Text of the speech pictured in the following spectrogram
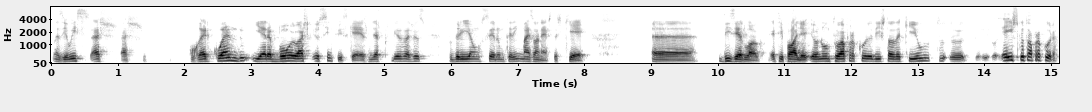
mas eu isso acho, acho porreiro quando, e era bom, eu acho eu sinto isso, que é, as mulheres portuguesas às vezes poderiam ser um bocadinho mais honestas, que é uh, dizer logo, é tipo, olha, eu não estou à procura disto ou daquilo, tu, uh, é isto que eu estou à procura.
